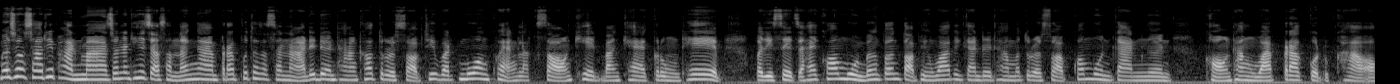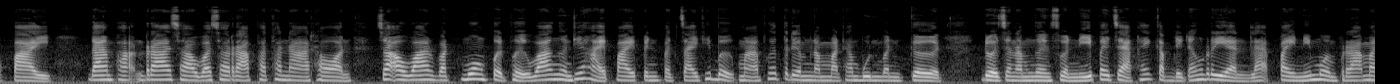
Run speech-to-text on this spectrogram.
เมื่อช่วงเช้าที่ผ่านมาเจ้าหน้าที่จากสำนักงานพระพุทธศาสนาได้เดินทางเข้าตรวจสอบที่วัดม่วงแขวงหลักสองเขตบางแคกรุงเทพ ปฏิเสธจะให้ข้อมูลเบื้องต้นตอบเพียงว่าเป็นการเดินทางมาตรวจสอบข้อมูลการเงินของทางวัดปรากฏข่าวออกไป ด้านพระราชาวชรพัฒนาธรเจ้าอาวาสวัดม่วงเปิดเผยว่าเงินที่หายไปเป็นปัจจัยที่เบิกมาเพื่อเตรียมนำมาทำบุญวันเกิด โดยจะนำเงินส่วนนี้ไปแจกให้กับเด็กนักเรียน และไปนิมนต์พระมา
